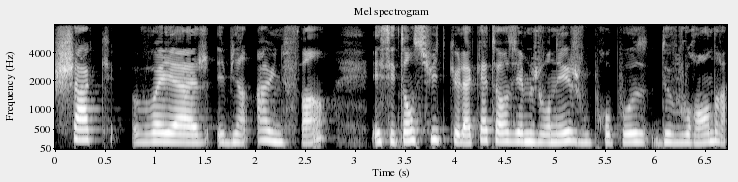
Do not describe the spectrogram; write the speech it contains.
chaque voyage eh bien, a une fin et c'est ensuite que la quatorzième journée, je vous propose de vous rendre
